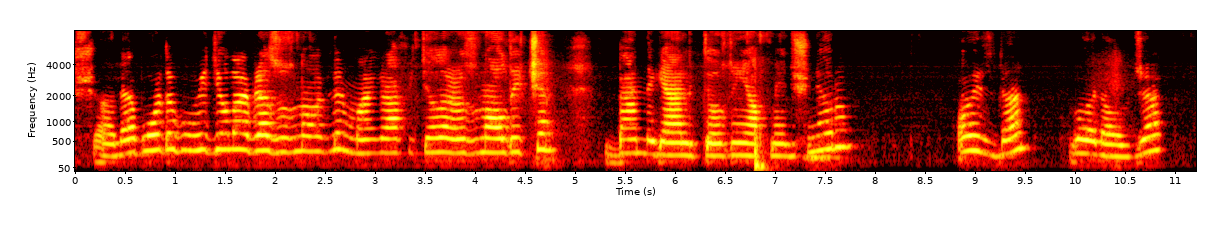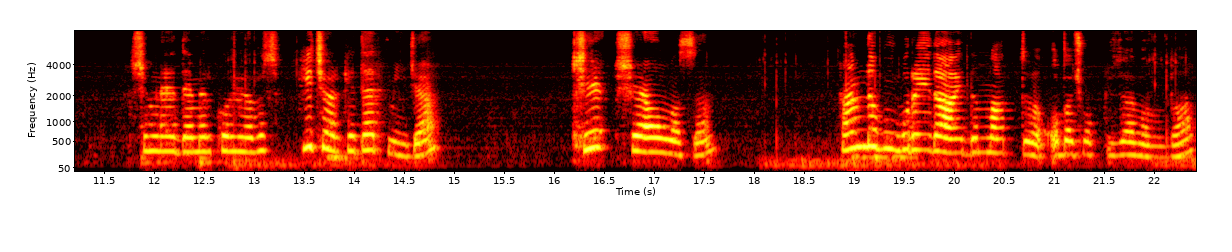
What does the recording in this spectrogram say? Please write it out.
Şöyle. Bu arada bu videolar biraz uzun olabilir. Minecraft videolar uzun olduğu için ben de genellikle uzun yapmayı düşünüyorum. O yüzden böyle olacak. Şimdi demir koyuyoruz. Hiç hareket etmeyeceğim. Ki şey olmasın. Hem de bu burayı da aydınlattı. O da çok güzel oldu.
